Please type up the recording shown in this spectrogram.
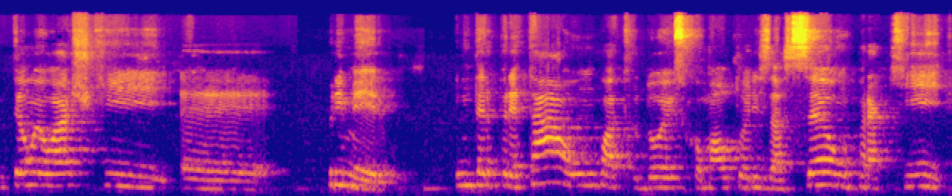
Então, eu acho que, é, primeiro, interpretar o 142 como autorização para que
